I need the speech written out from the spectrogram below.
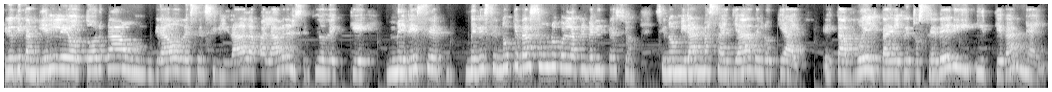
creo que también le otorga un grado de sensibilidad a la palabra en el sentido de que merece, merece no quedarse uno con la primera impresión, sino mirar más allá de lo que hay, esta vuelta, el retroceder y, y quedarme ahí.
